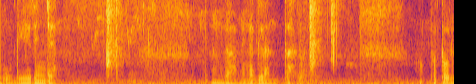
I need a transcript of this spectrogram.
Tsugi rin dyan. Ang dami naglanta. Ah, Putol.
